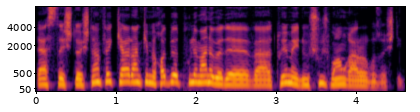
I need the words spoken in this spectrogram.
دستش داشتم فکر کردم که می‌خواد بیاد پول منو بده و توی میدون شوش با هم قرار گذاشتیم.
